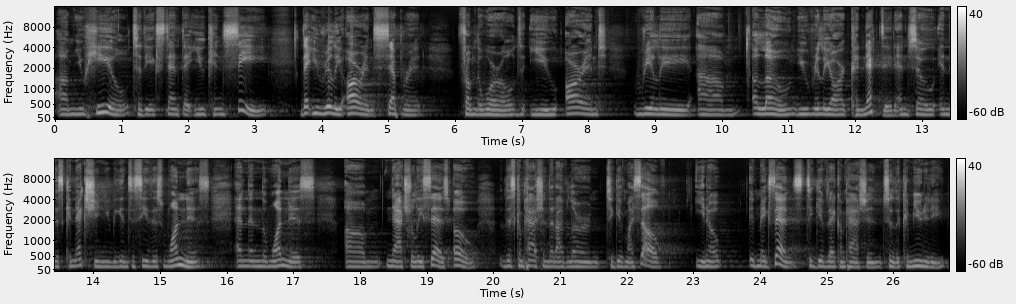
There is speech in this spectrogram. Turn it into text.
um, you heal to the extent that you can see that you really aren't separate from the world. You aren't really um, alone. You really are connected. And so in this connection, you begin to see this oneness. And then the oneness um, naturally says, oh, this compassion that I've learned to give myself, you know, it makes sense to give that compassion to the community.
